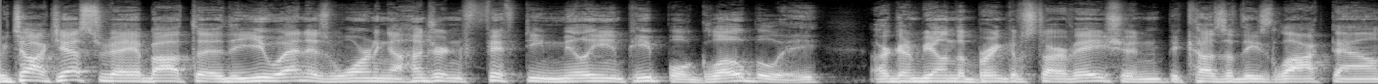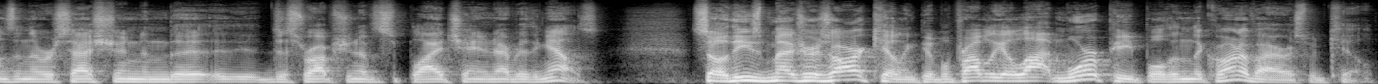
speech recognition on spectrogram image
We talked yesterday about the, the UN is warning 150 million people globally are going to be on the brink of starvation because of these lockdowns and the recession and the disruption of the supply chain and everything else. So these measures are killing people, probably a lot more people than the coronavirus would kill.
